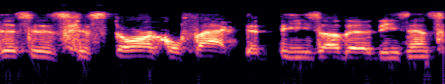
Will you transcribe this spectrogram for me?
This is historical fact that these other these incidents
